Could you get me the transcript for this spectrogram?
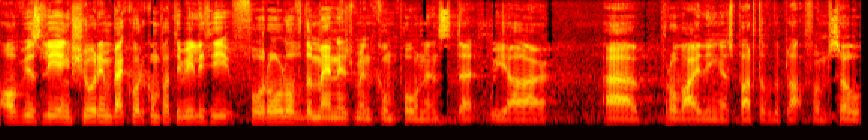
obviously ensuring backward compatibility for all of the management components that we are uh, providing as part of the platform. So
